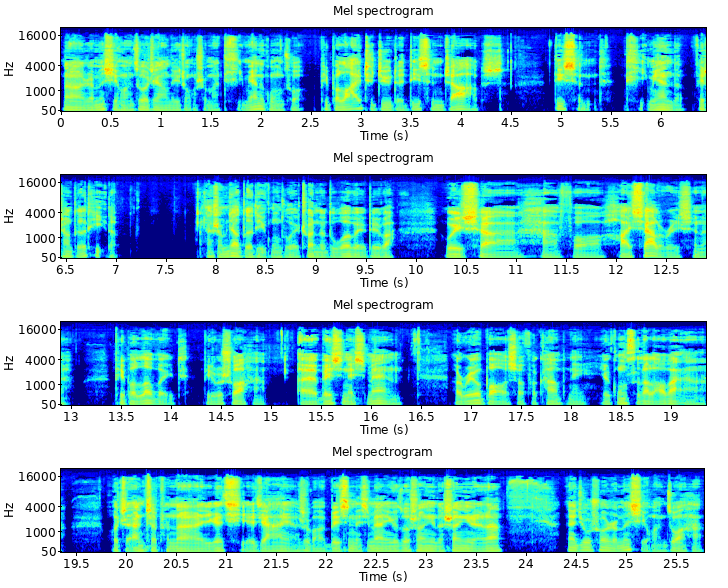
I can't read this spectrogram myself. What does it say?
那人们喜欢做这样的一种什么体面的工作？People like to do the decent jobs. Decent 体面的，非常得体的。那什么叫得体工作？也赚得多呗，对吧？Which have a high salaries 呢？People love it. 比如说哈，a businessman, a real boss of a company，一个公司的老板啊，或者 entrepreneur，一个企业家呀，是吧？Businessman，一个做生意的生意人啊。那就是说，人们喜欢做哈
